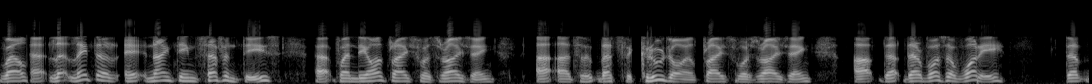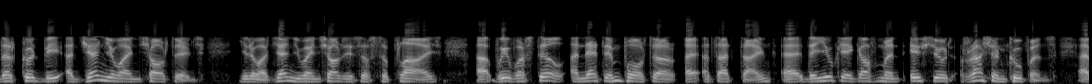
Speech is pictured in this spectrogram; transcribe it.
well, uh, later 1970s, uh, uh, when the oil price was rising, uh, that's the crude oil price was rising, there, there was a worry that there could be a genuine shortage. you know, a genuine shortage of supplies, uh, we were still a net importer uh, at that time. Uh, the UK government issued ration coupons, uh,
